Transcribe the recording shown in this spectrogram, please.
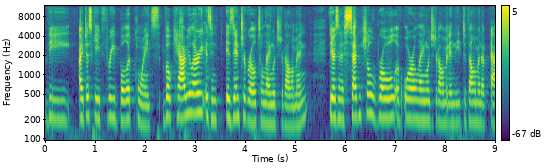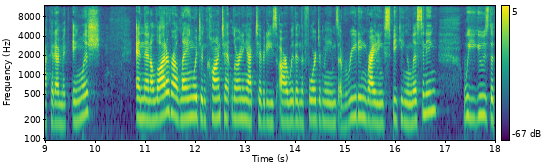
the, I just gave three bullet points. Vocabulary is, in, is integral to language development. There's an essential role of oral language development in the development of academic English. And then a lot of our language and content learning activities are within the four domains of reading, writing, speaking, and listening. We use the,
